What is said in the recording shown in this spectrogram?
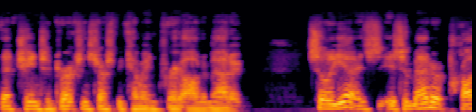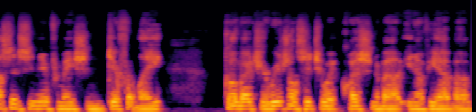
that change in direction starts becoming very automatic. So yeah, it's it's a matter of processing information differently. going back to your original situation question about, you know, if you have a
